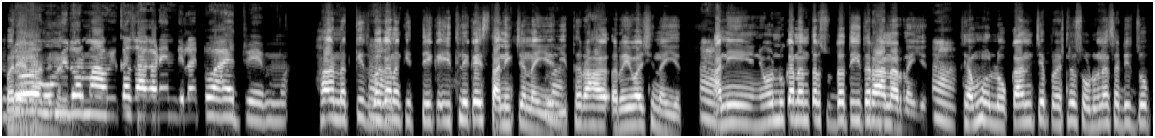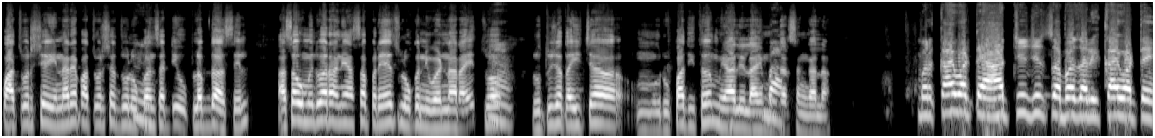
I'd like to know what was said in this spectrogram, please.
नाही. उमेदवार महाविकास आघाडीने दिलाय तो आहे हा नक्कीच. बघा ना की ते काही इथले काही स्थानिकचे नाहीयेत हा. इथं राहा रहिवासी नाहीयेत हा. आणि निवडणुकानंतर सुद्धा ते इथं राहणार नाहीयेत हा. त्यामुळे लोकांचे प्रश्न सोडवण्यासाठी जो पाच वर्ष येणाऱ्या पाच वर्षात जो लोकांसाठी उपलब्ध असेल असा उमेदवार आणि असा पर्यायच लोक निवडणार आहेत जो हा. ऋतुजा ताईच्या अं, रूपात इथं मिळालेला आहे. मतदारसंघाला बरं काय वाटतंय आजची जी सभा झाली काय वाटतंय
